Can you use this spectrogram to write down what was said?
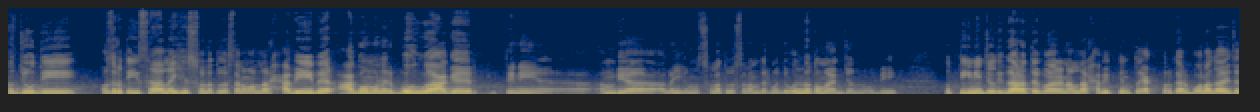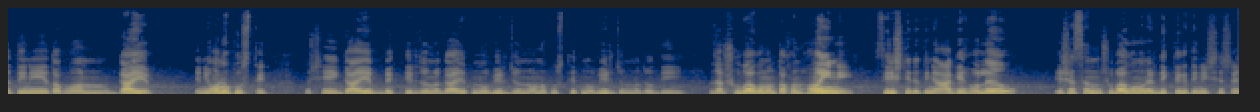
তো যদি হজরত ঈসা আলহি সাল্লাতাম আল্লাহর হাবিবের আগমনের বহু আগের তিনি আম্বিয়া আলহিম সাল্লাতামদের মধ্যে অন্যতম একজন নবী তো তিনি যদি দাঁড়াতে পারেন আল্লাহর হাবিব কিন্তু এক প্রকার বলা যায় যে তিনি তখন গায়েব তিনি অনুপস্থিত। তো সেই গায়েব ব্যক্তির জন্য, গায়েব নবীর জন্য, অনুপস্থিত নবীর জন্য যদি যার শুভাগমন তখন হয়নি, সৃষ্টিতে তিনি আগে হলেও এসেছেন, শুভাগমনের দিক থেকে তিনি শেষে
